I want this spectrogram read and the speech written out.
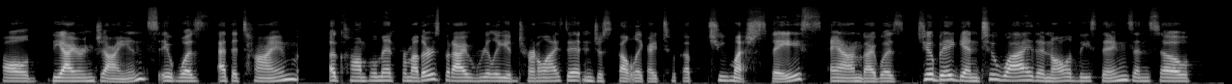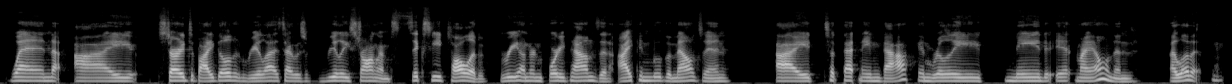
called the Iron Giant. It was at the time a compliment from others, but I really internalized it and just felt like I took up too much space and I was too big and too wide and all of these things. And so when I started to bodybuild and realized I was really strong, I'm six feet tall and 340 pounds and I can move a mountain, I took that name back and really made it my own. And I love it.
